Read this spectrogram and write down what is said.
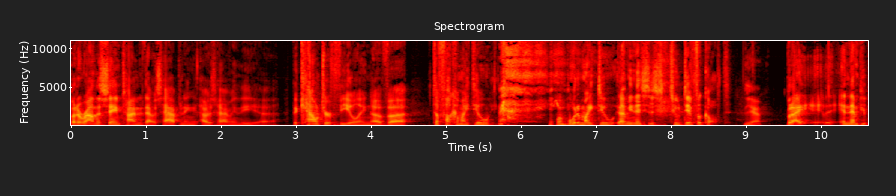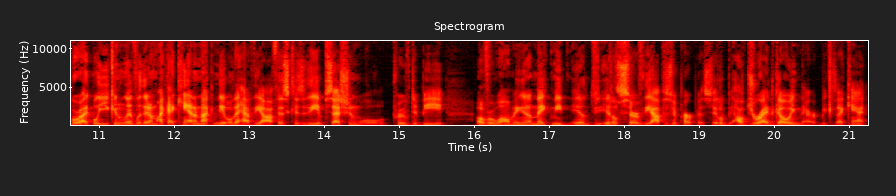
But around the same time that that was happening, I was having the uh, the counter feeling of uh, what the fuck am I doing? what, what am I doing? I mean, this is too difficult. Yeah. But I, and then people were like, "Well, you can live with it." I'm like, "I can't. I'm not going to be able to have the office because the obsession will prove to be overwhelming. It'll make me. It'll, it'll serve the opposite purpose. It'll. Be, I'll dread going there because I can't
